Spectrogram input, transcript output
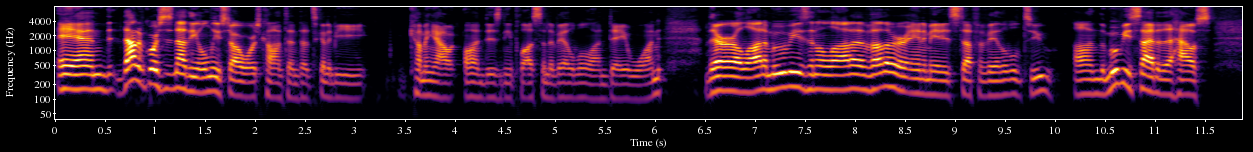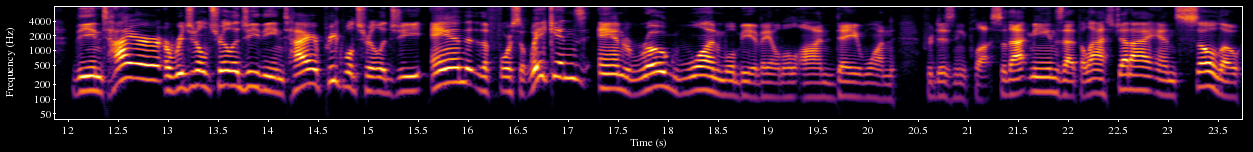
And that, of course, is not the only Star Wars content that's going to be coming out on Disney Plus and available on day one. There are a lot of movies and a lot of other animated stuff available too. On the movie side of the house, the entire original trilogy, the entire prequel trilogy, and The Force Awakens and Rogue One will be available on day one for Disney Plus. So that means that The Last Jedi and Solo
